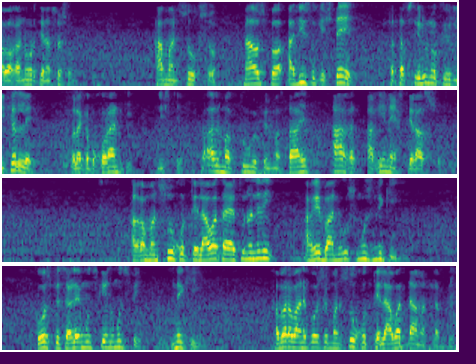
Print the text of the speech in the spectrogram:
او هغه نور ته نسو شو ا منسوخ شو نا اوس په حدیثو کې شته په تفسیرونو کې لیکل لې ولکه په قران کې نشته المکتوب فی المصائب اغه اغینه احتراز شو هغه منسوخ تلاوت آیتونه نه دي هغه باندې اوس موز نه کیږي کوس په سړې موز کې نو موز په نه کیږي خبر باندې پوه شو منسوخ تلاوت دا مطلب دی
